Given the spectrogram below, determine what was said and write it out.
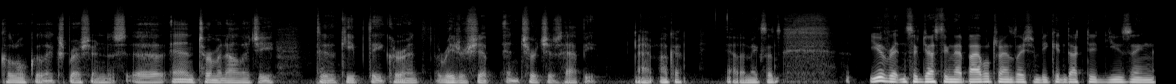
colloquial expressions uh, and terminology to keep the current readership and churches happy. Right. Okay. Yeah, that makes sense. You have written suggesting that Bible translation be conducted using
